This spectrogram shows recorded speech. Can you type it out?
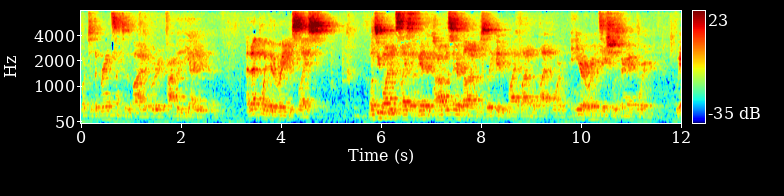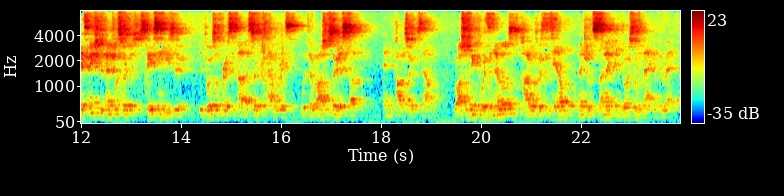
or to the brain sunk to the bottom in order to properly dehydrate them. At that point, they were ready to slice. Once we wanted to slice them, we had to cut off the cerebellum so they could lie flat on the platform, and here orientation was very important. We had to make sure the ventral surface was facing the user, the dorsal surface, uh, surface outwards, with the rostral surface up and the caudal surface down. Being towards the nose, caudal towards the tail, ventral the stomach, and dorsal the back of the rat.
